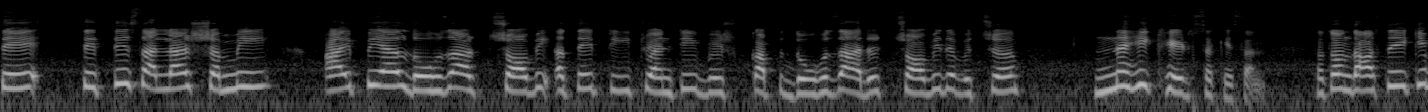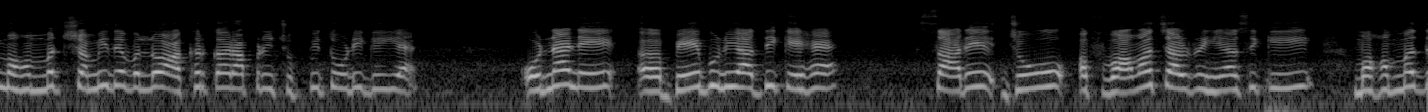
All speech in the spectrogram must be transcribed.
ਤੇ 33 ਸਾਲਾ ਸ਼ਮੀ IPL 2024 ਅਤੇ T20 ਵਿਸ਼ਵ ਕੱਪ 2024 ਦੇ ਵਿੱਚ ਨਹੀਂ ਖੇਡ ਸਕੇ ਸਨ। ਤਾਂ ਤੁਹਾਨੂੰ ਦੱਸ ਦਈਏ ਕਿ ਮੁਹੰਮਦ ਸ਼ਮੀ ਦੇ ਵੱਲੋਂ ਆਖਰਕਾਰ ਆਪਣੀ ਚੁੱਪੀ ਤੋੜੀ ਗਈ ਹੈ। ਉਹਨਾਂ ਨੇ ਬੇਬੁਨਿਆਦੀ ਕਿਹਾ, ਸਾਰੇ ਜੋ ਅਫਵਾਹਾਂ ਚੱਲ ਰਹੀਆਂ ਸੀ ਕਿ ਮੁਹੰਮਦ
